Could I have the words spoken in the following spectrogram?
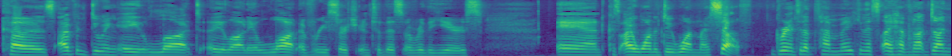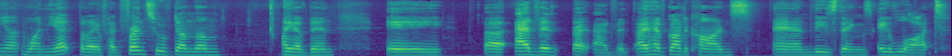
because I've been doing a lot, a lot, a lot of research into this over the years, and because I want to do one myself. Granted, at the time of making this, I have not done yet, one yet, but I have had friends who have done them. I have been a uh, advent, uh, advent. I have gone to cons and these things a lot,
